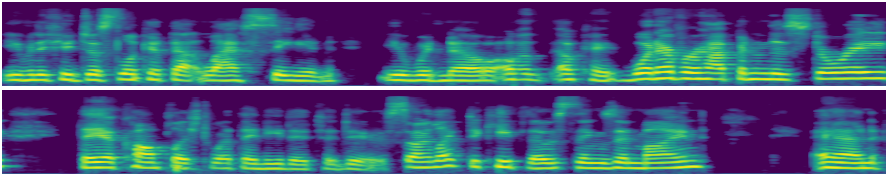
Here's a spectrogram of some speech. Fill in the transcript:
Even if you just look at that last scene, you would know, oh, okay, whatever happened in this story, they accomplished what they needed to do. So I like to keep those things in mind. And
